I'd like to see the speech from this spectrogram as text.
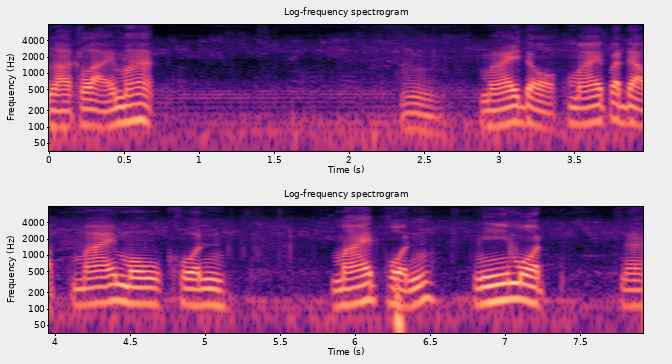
หลากหลายมากมไม้ดอกไม้ประดับ ไม้มงคล ไม้ผลมีหมดนะ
